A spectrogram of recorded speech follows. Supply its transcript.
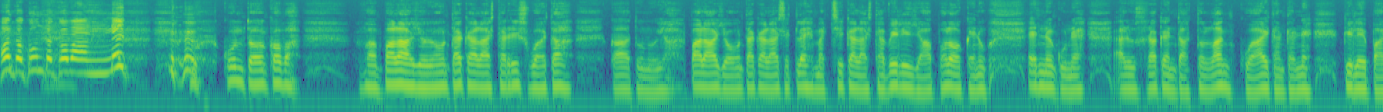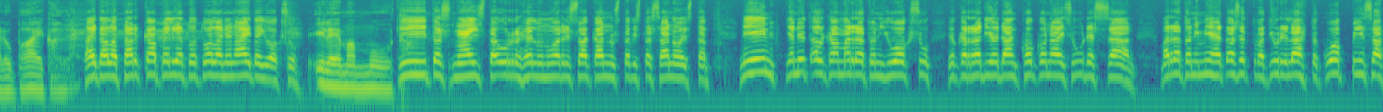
Onko kunto kova nyt? Kunto on kova, vaan Palajo on täkäläistä risuaita kaatunut ja Palajo on täkäläiset lehmät sikäläistä viljaa polkenut ennen kuin ne älys rakentaa ton lankkua aitan tänne kilpailupaikalle. Taitaa olla tarkkaa peliä tuo tuollainen aitajuoksu. Ilman muuta. Kiitos näistä urheilunuorisoa kannustavista sanoista. Niin, ja nyt alkaa maratonjuoksu, joka radioidaan kokonaisuudessaan. Maratonimiehet asettuvat juuri lähtökuoppiinsa.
